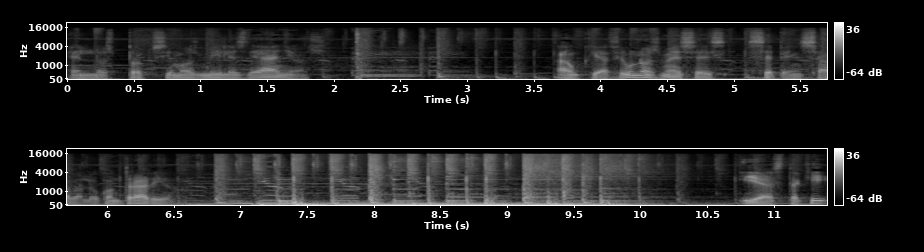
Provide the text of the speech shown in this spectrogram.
en los próximos miles de años aunque hace unos meses se pensaba lo contrario. Y hasta aquí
